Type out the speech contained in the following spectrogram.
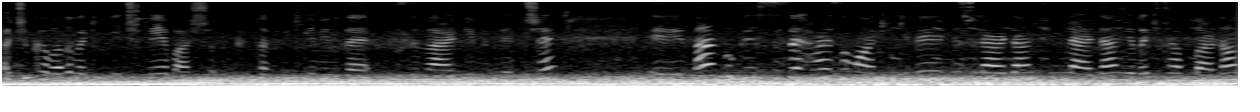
açık havada vakit geçirmeye başladık. Tabii iklimin de izin verdiği müddetçe. E, ben bugün size her zamanki gibi dizilerden, filmlerden ya da kitaplardan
